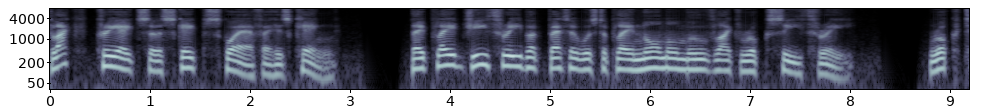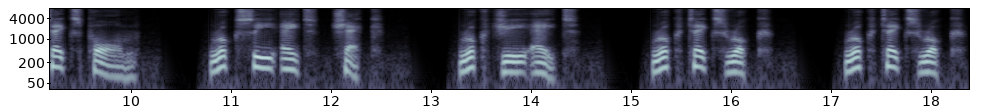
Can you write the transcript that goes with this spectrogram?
Black creates a escape square for his king. They played g3 but better was to play normal move like rook c3. Rook takes pawn. Rook c8, check. Rook g8. Rook takes rook. Rook takes rook.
